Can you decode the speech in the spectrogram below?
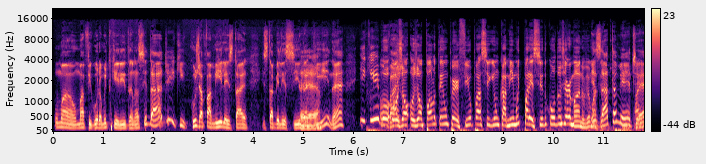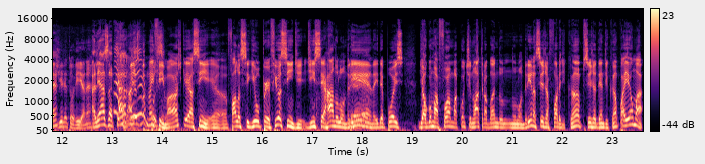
uma, uma figura muito querida na cidade e que, cuja família está estabelecida é. aqui, né? E que. O, vai... o, João, o João Paulo tem um perfil para seguir um caminho muito parecido com o do Germano, viu, Marcelo? Exatamente, é. é. Diretoria, né? Aliás, até é, a mesma. Mas, enfim, mas acho que assim, fala seguir o perfil assim, de, de encerrar no Londrina é. e depois, de alguma forma, continuar trabalhando no, no Londrina, seja fora de campo, seja dentro de campo, aí é uma,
